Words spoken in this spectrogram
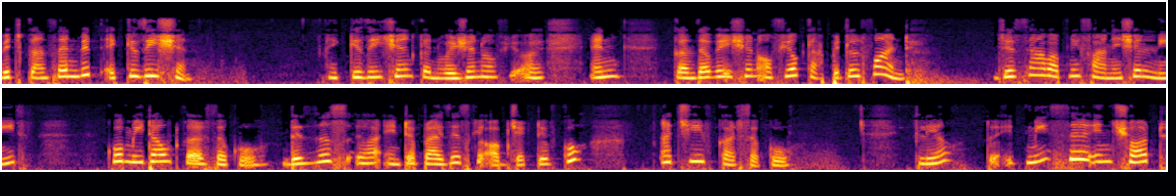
which concern with acquisition acquisition conversion of your and conservation of your capital fund जिससे आप अपनी फाइनेंशियल नीड्स को मीट आउट कर सको बिज़नेस या इंटरप्राइजेस के ऑब्जेक्टिव को अचीव कर सको। क्लियर तो it means in short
